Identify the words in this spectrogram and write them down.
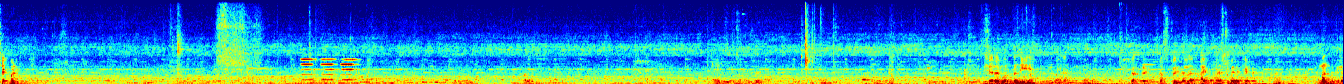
ಚೆಕ್ ಮಾಡಿ. ಹುಷಾರಾಗಿ ಹೊರಗೆ ಬನ್ನಿ. ಡಾಕ್ಟ್ರೆ ಫಸ್ಟು ಇದೆಲ್ಲ ಅಷ್ಟು ಬೇರೆ ಕೇಳ್ಬೇಕು. ನಂಗೆ ಗೊತ್ತಿಲ್ಲ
